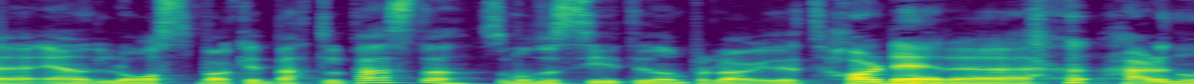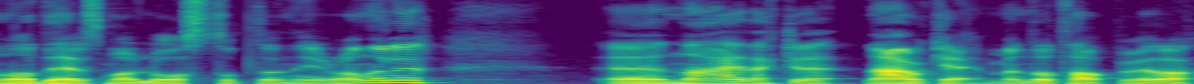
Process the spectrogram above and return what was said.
uh, en låst bak et battle pass, da, så må du si til noen på laget ditt Har dere, Er det noen av dere som har låst opp den heroen, eller? Uh, nei, det er ikke det. Nei, OK, men da taper vi, da.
